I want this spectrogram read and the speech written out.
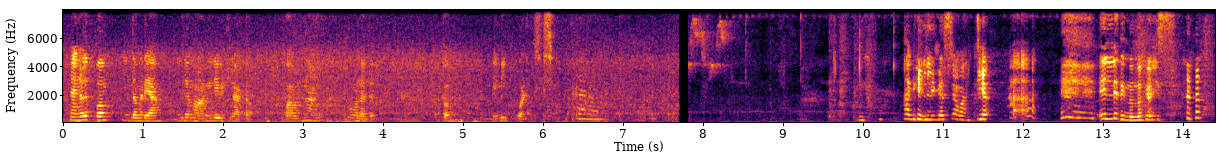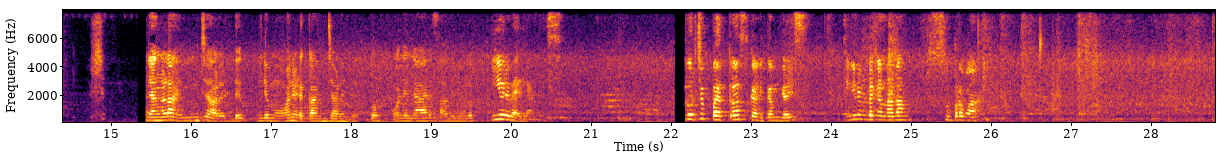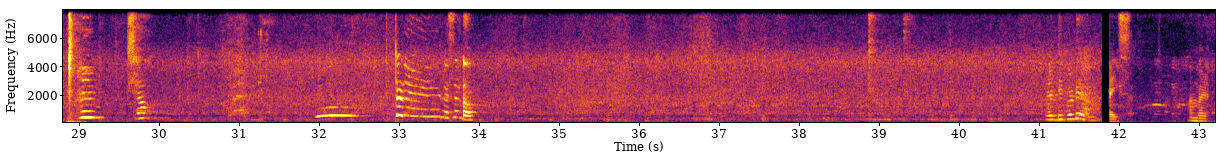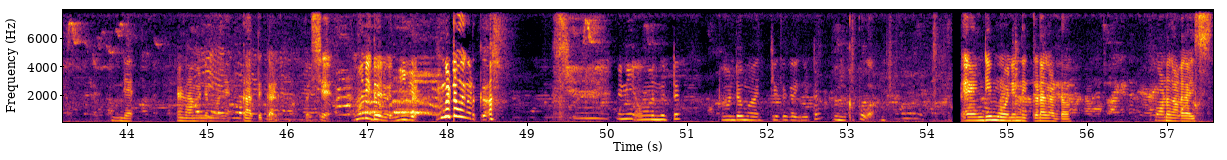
ഞങ്ങളിപ്പം എന്താ പറയുക എന്റെ മാമിന്റെ വീട്ടിലാട്ടോ. അപ്പോൾ അവിടെ നിന്നാണ് പോണത്. അപ്പം ഇനി പോണം കാണാം ആ എല്ല് കഷ്ടം മാറ്റിയ. എല്ല് തിന്നുന്നു ഗൈസ് ഞങ്ങൾ അഞ്ചാളുണ്ട്. എന്റെ മോനടക്കം അഞ്ചാളുണ്ട്. അപ്പം ഓനെല്ലാവരും സാധനങ്ങളും ഈ ഒരു ബാഗിലാണ് കുറച്ച് പത്രാസ് കളിക്കാം ഗൈസ് ഇങ്ങനെ കണ്ണട? സൂപ്പർവാ രസമുണ്ടോ രണ്ടാമന്റെ മോനെ കാത്തിക്കാണ്. പക്ഷേ മോൻ ഇതുവരെ വന്നില്ല. ഇങ്ങോട്ട് പോയി കിടക്കുക ഇനി വന്നിട്ട് അവന്റെ മാറ്റിയൊക്കെ കഴിഞ്ഞിട്ട് നമുക്ക് പോവാം. ആന്റി മോനെ നിൽക്കണ കണ്ടോ? ഫോണ് കാണാം ഗൈസ്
